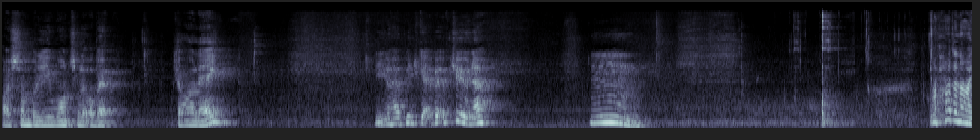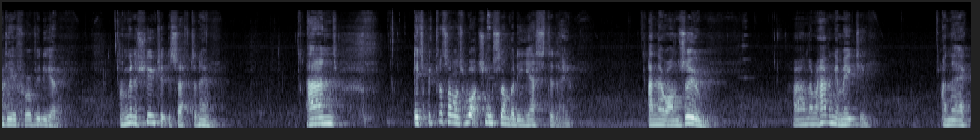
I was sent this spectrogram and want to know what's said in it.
by somebody who wants a little bit. Charlie, are you hoping to get a bit of tuna? Mmm. I've had an idea for a video. I'm going to shoot it this afternoon. And it's because I was watching somebody yesterday and they're on Zoom and they were having a meeting and their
